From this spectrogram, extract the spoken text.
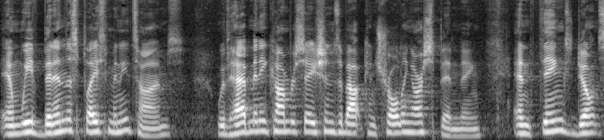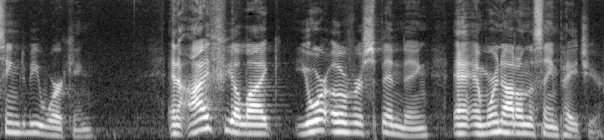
And we've been in this place many times. We've had many conversations about controlling our spending, and things don't seem to be working. And I feel like you're overspending, and, we're not on the same page here.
